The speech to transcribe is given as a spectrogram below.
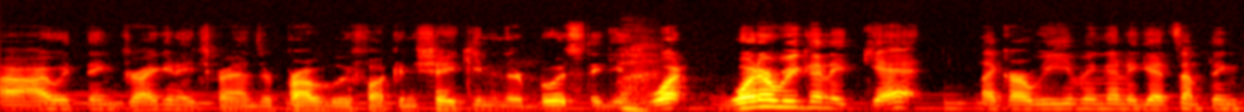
I, I would think Dragon Age fans are probably fucking shaking in their boots, thinking, what what are we gonna get? Like, are we even gonna get something?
